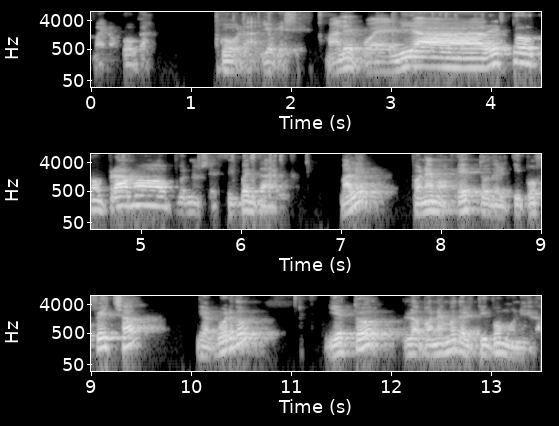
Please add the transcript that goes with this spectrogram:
Bueno, Coca-Cola, yo qué sé. ¿Vale? Pues el día de esto compramos, pues no sé, 50 euros. ¿Vale? Ponemos esto del tipo fecha, ¿de acuerdo? Y esto lo ponemos del tipo moneda.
